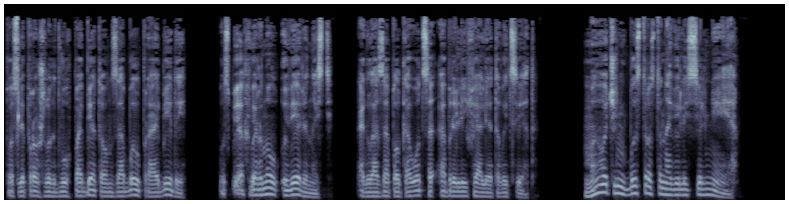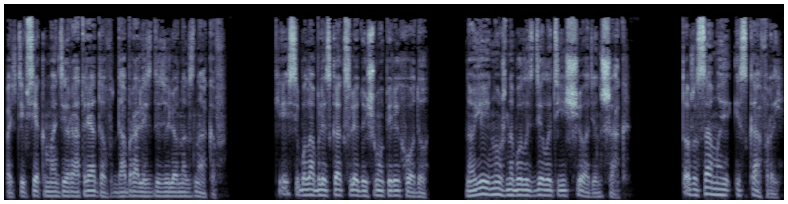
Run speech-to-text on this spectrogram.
После прошлых двух побед он забыл про обиды, успех вернул уверенность, а глаза полководца обрели фиолетовый цвет. Мы очень быстро становились сильнее. Почти все командиры отрядов добрались до зеленых знаков. Кейси была близка к следующему переходу, но ей нужно было сделать еще один шаг. То же самое и с Кафрой.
